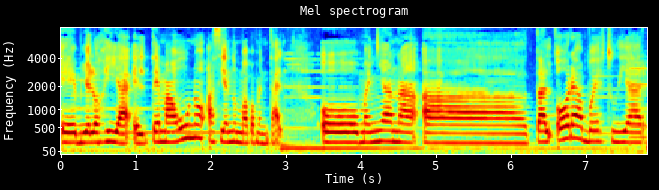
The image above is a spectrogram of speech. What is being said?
eh, biología, el tema 1, haciendo un mapa mental. O mañana a tal hora voy a estudiar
